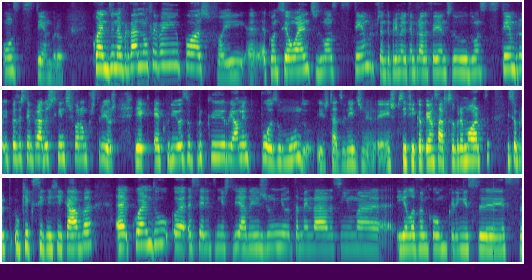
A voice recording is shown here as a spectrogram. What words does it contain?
11 de setembro quando na verdade não foi bem o pós, foi, eh, aconteceu antes do 11 de setembro, portanto a primeira temporada foi antes do, do 11 de setembro e depois as temporadas seguintes foram posteriores. E é, é, curioso porque realmente pôs o mundo, e os Estados Unidos em específico, a pensar sobre a morte e sobre o que é que significava quando a série tinha estreado em junho, também dar assim uma. e alavancou um bocadinho esse, esse,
